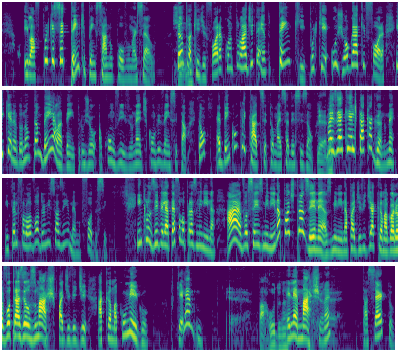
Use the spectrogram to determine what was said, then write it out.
E lá, porque você tem que pensar no povo, Marcelo. Tanto aqui de fora quanto lá de dentro. Tem que, porque o jogo é aqui fora. E querendo ou não, também é lá dentro o, jo- o convívio, né? De convivência e tal. Então, é bem complicado você tomar essa decisão. É, né? Mas é que ele tá cagando, né? Então ele falou: eu vou dormir sozinho mesmo, foda-se. Inclusive, ele até falou pras meninas: Ah, vocês meninas pode trazer, né? As meninas pra dividir a cama. Agora eu vou trazer os machos pra dividir a cama comigo. Porque ele é, Parrudo, né? ele é macho, né? É. Tá certo?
